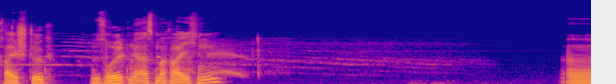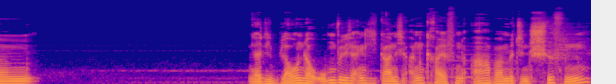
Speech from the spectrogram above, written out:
Drei Stück. Sollten erstmal reichen. Ähm ja, die blauen da oben will ich eigentlich gar nicht angreifen, aber mit den Schiffen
